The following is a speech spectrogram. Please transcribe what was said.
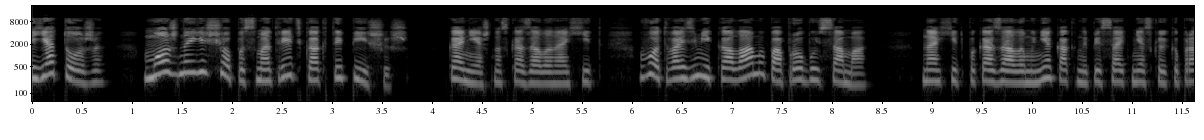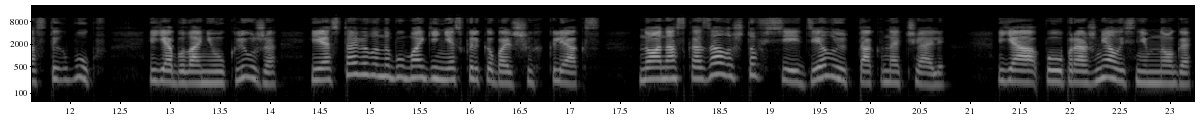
«Я тоже. Можно еще посмотреть, как ты пишешь?» «Конечно», — сказала Нахид. «Вот, возьми калам и попробуй сама». Нахид показала мне, как написать несколько простых букв. Я была неуклюжа и оставила на бумаге несколько больших клякс. Но она сказала, что все делают так вначале. Я поупражнялась немного,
